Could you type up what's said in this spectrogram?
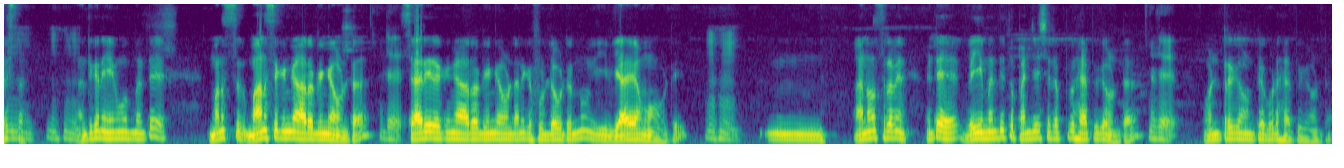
చేస్తా. అందుకని ఏమవుతుందంటే మనస్సు మానసికంగా ఆరోగ్యంగా ఉంటా శారీరకంగా ఆరోగ్యంగా ఉండడానికి ఫుడ్ ఒకటిను ఈ వ్యాయామం ఒకటి. అనవసరమైన అంటే వెయ్యి మందితో పనిచేసేటప్పుడు హ్యాపీగా ఉంటా ఒంటరిగా ఉంటే కూడా హ్యాపీగా ఉంటా.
